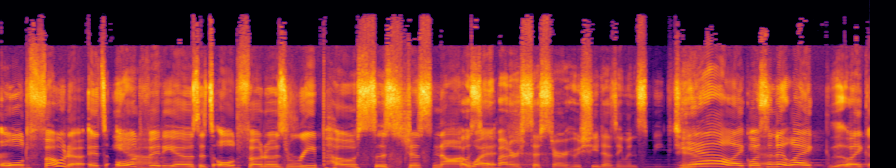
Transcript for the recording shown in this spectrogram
old photo. It's old videos. It's old photos, reposts. It's just not Posting what. about her sister who she doesn't even speak to. Yeah, like wasn't it like like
